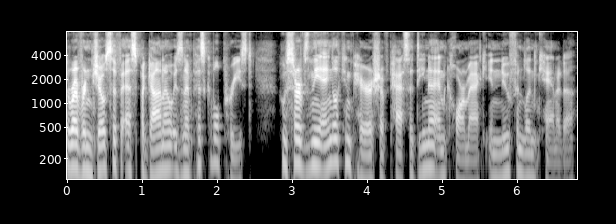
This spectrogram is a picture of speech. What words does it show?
The Reverend Joseph S. Pagano is an Episcopal priest who serves in the Anglican parish of Pasadena and Cormack in Newfoundland, Canada.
